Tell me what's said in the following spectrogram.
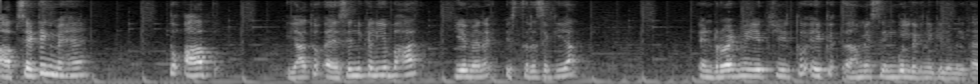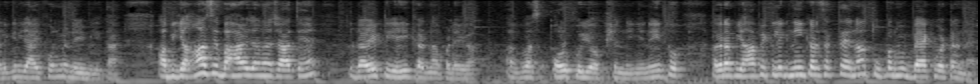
आप सेटिंग में हैं तो आप या तो ऐसे निकलिए बाहर, ये मैंने इस तरह से किया। एंड्रॉयड में ये चीज़ तो एक हमें सिंबल देखने के लिए मिलता है, लेकिन ये आईफोन में नहीं मिलता है। अब यहाँ से बाहर जाना चाहते हैं तो डायरेक्ट यही करना पड़ेगा। आपके पास और कोई ऑप्शन नहीं है, नहीं तो अगर आप यहाँ पे क्लिक नहीं कर सकते हैं ना तो ऊपर में बैक बटन है।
